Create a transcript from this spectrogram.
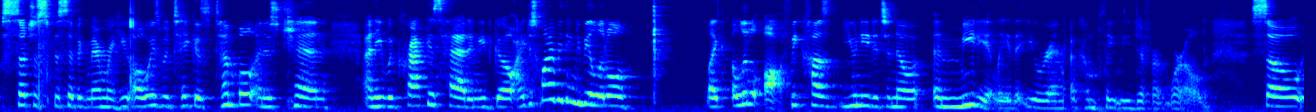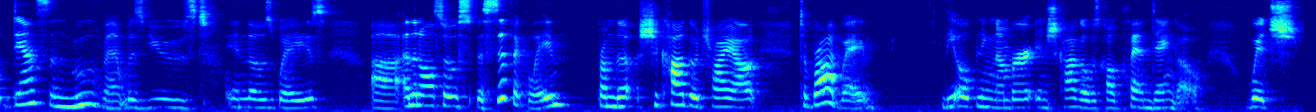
such a specific memory. He always would take his temple and his chin and he would crack his head and he'd go, I just want everything to be a little like a little off because you needed to know immediately that you were in a completely different world. So, dance and movement was used in those ways. Uh, and then also specifically from the Chicago tryout to Broadway, the opening number in Chicago was called Clandango, which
